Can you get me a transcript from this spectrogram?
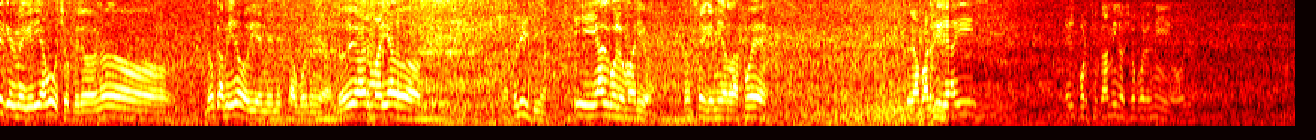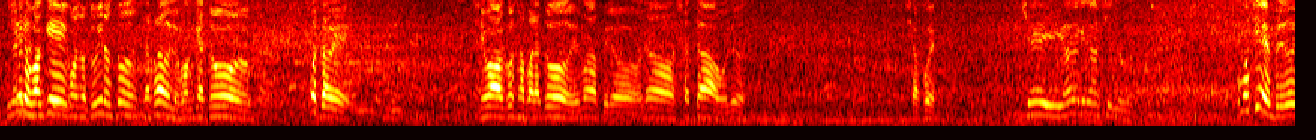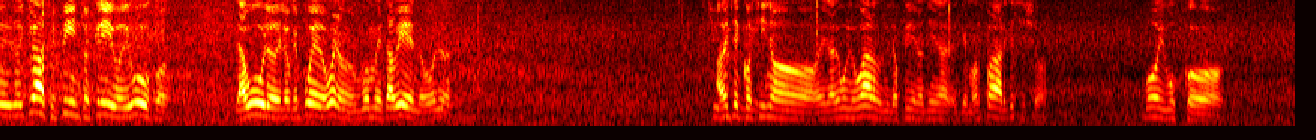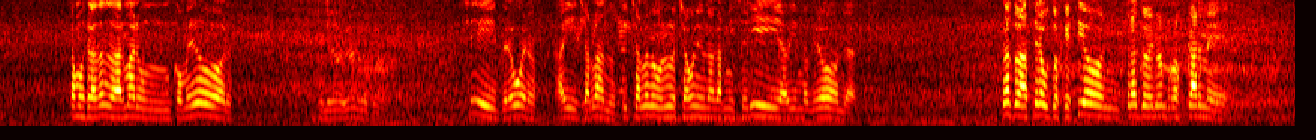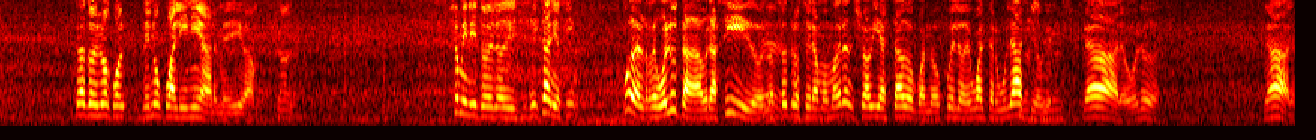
Que él me quería mucho, pero no, no caminó bien en esa oportunidad. Lo debe haber mareado La política. y algo lo mareó. No sé qué mierda fue. Pero a partir de ahí, él por su camino, yo por el mío, boludo. Mirá Yo los banqué, cuando estuvieron todos encerrados, los banqué a todos. Vos sabés. Llevaba cosas para todos y demás, pero no, ya está, boludo. Ya fue. Che, ¿y ahora qué estás haciendo? Como siempre, doy, doy clases, pinto, escribo, dibujo, laburo de lo que puedo. Bueno, vos me estás viendo, boludo. A veces cocino en algún lugar donde los pibes no tienen que morfar, qué sé yo. Voy, busco. Estamos tratando de armar un comedor. Un comedor blanco. Sí, pero bueno, ahí charlando. Estoy charlando con unos chabones de una carnicería, viendo qué onda. Trato de hacer autogestión, trato de no enroscarme. Trato de no, de no coalinearme, digamos. Claro. Yo milito de los 16 años, sí. Vos del Revoluta habrá sido, Bien. nosotros éramos más grandes. Yo había estado cuando fue lo de Walter Bulacio. Bulacio, que- Bulacio. Claro, boludo. Claro.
